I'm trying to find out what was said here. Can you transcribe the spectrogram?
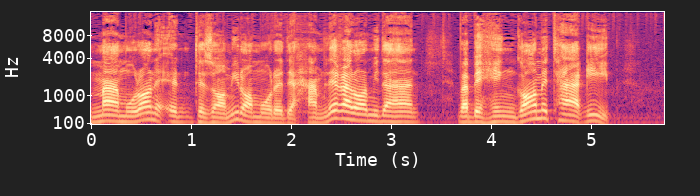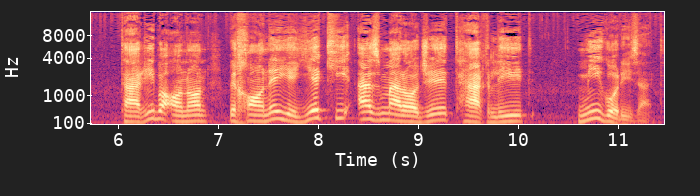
ماموران انتظامی را مورد حمله قرار می‌دهند و به هنگام تعقیب تعقیب آنان به خانه یکی از مراجع تقلید میگریزند.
